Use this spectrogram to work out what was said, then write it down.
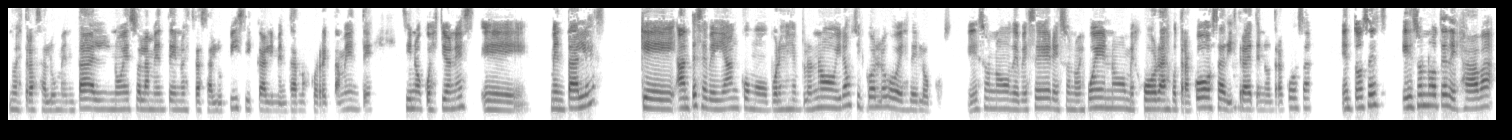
nuestra salud mental, no es solamente nuestra salud física, alimentarnos correctamente, sino cuestiones eh, mentales que antes se veían como, por ejemplo, no, ir a un psicólogo es de locos eso no debe ser, eso no es bueno, mejoras otra cosa, distráete en otra cosa. Entonces, eso no te dejaba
